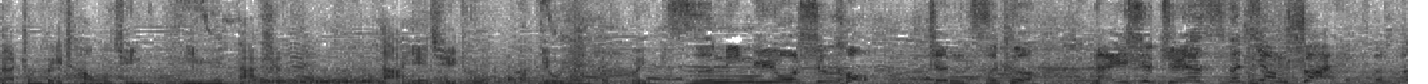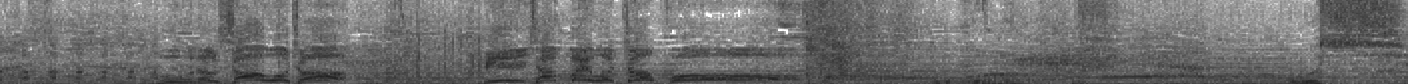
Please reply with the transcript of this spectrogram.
那征北昌武军宁愿大胜，大业驱逐，幽燕北归。子民于我身后，朕此刻乃是决死的将帅。不能杀我者，必将被我征服。我，我想。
